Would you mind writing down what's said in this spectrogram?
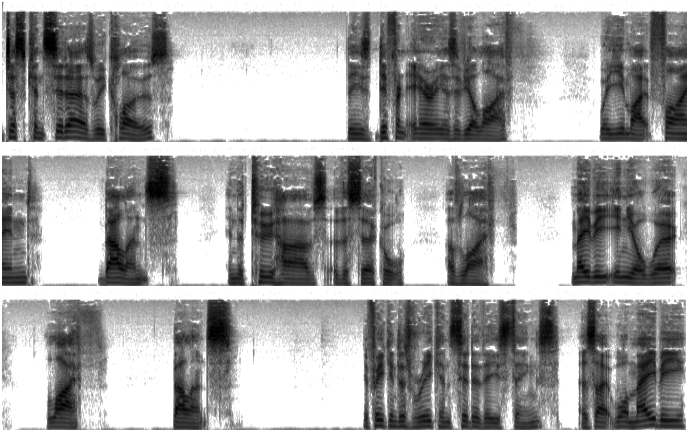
just consider as we close these different areas of your life where you might find balance in the two halves of the circle of life. Maybe in your work, life balance. If we can just reconsider these things as like, well, maybe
